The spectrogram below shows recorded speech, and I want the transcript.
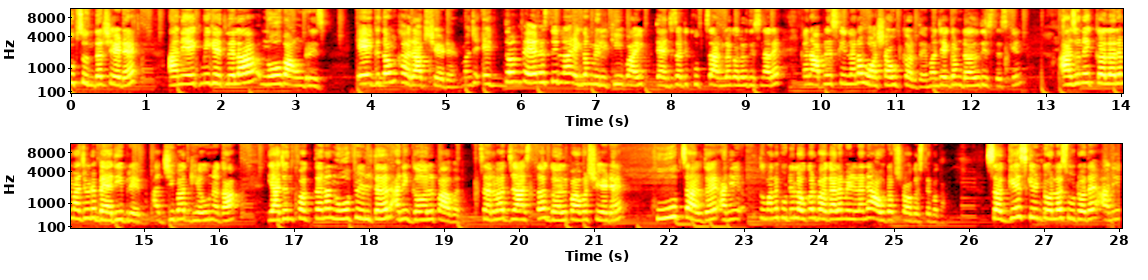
खूप सुंदर शेड आहे. आणि एक मी घेतलेला नो बाउंड्रीज एकदम खराब शेड आहे. म्हणजे एकदम फेअर असतील ना एकदम मिल्की व्हाईट त्यांच्यासाठी खूप चांगला कलर दिसणार आहे. कारण आपल्या स्किनला ना वॉश आउट करते म्हणजे एकदम डल दिसते स्किन अजून एक कलर आहे माझ्याकडे बॅरी ब्रेप अजिबात घेऊ नका. याच्यात फक्त ना नो फिल्टर आणि गर्ल पॉवर सर्वात जास्त गर्ल पॉवर शेड आहे. खूप चालतोय आणि तुम्हाला कुठे लवकर बघायला मिळणार नाही आउट ऑफ स्टॉक असते बघा. सगळे स्किन टोनला सूट होत आहे आणि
